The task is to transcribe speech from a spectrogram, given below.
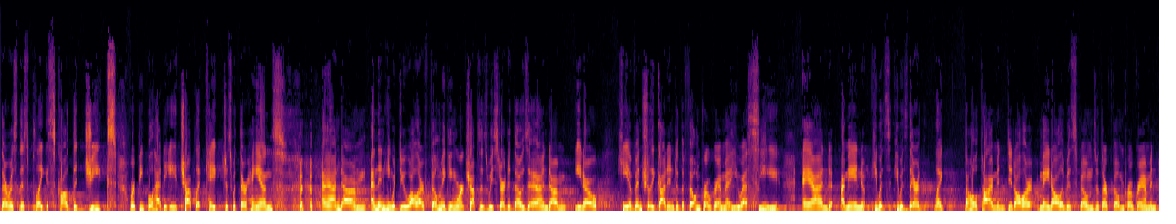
there was this place called the Jeeks where people had to eat chocolate cake just with their hands. And um, and then he would do all our filmmaking workshops as we started those, and um, you know, he eventually got into the film program at USC, and I mean, he was he was there like the whole time and did all our made all of his films with our film program and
